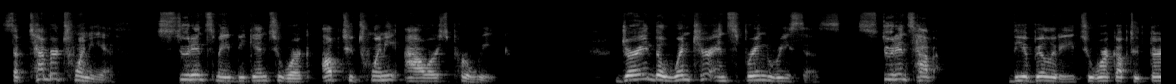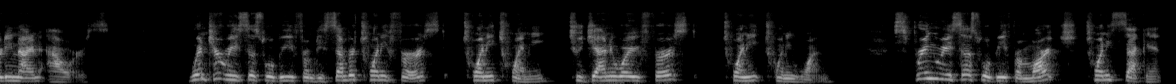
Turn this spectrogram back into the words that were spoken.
September 20th, students may begin to work up to 20 hours per week. During the winter and spring recess, students have the ability to work up to 39 hours. Winter recess will be from December 21st, 2020 to January 1st, 2021. Spring recess will be from March 22nd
